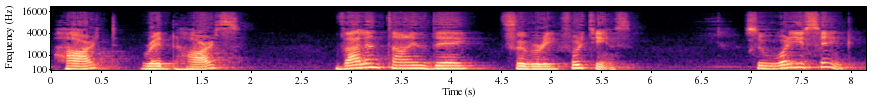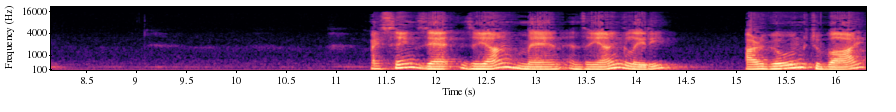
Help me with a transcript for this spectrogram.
heart, red hearts. Valentine's Day, February 14th. So what do you think? I think that the young man and the young lady are going to buy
